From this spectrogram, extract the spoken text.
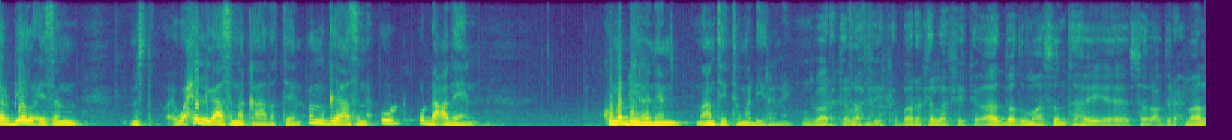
tarbiyadu aysan xilligaasna qaadateen cumqigaasna u dhacdeen kuma dhiiraneen maantay kuma dhiiraneen baaraka allah fiik allah fiik. Aada baad u mahadsan tahay ustaad cabdiraxmaan.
